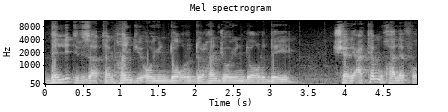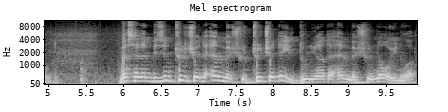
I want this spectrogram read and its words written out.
bellidir zaten hangi oyun doğrudur, hangi oyun doğru değil. Şeriate muhalef oldu. Mesela bizim Türkiye'de en meşhur, Türkiye değil dünyada en meşhur ne oyunu var?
